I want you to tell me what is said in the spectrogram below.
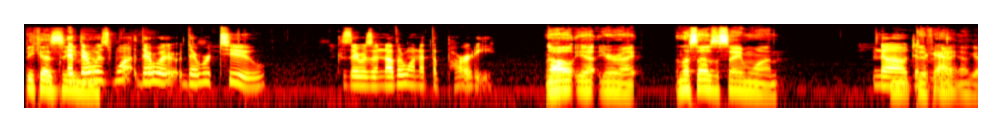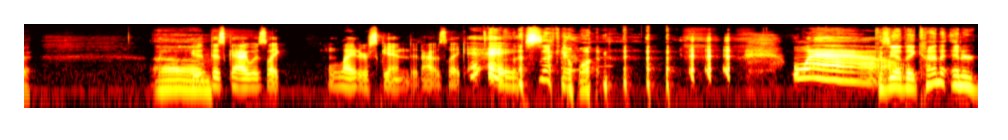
because and there know- was one there were there were two cuz there was another one at the party. Oh yeah, you're right. Unless that was the same one. No, different, guy. Okay. It- Um, this guy was like lighter skinned and I was like, "Hey, the second one. wow." Because yeah, they kind of inter-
